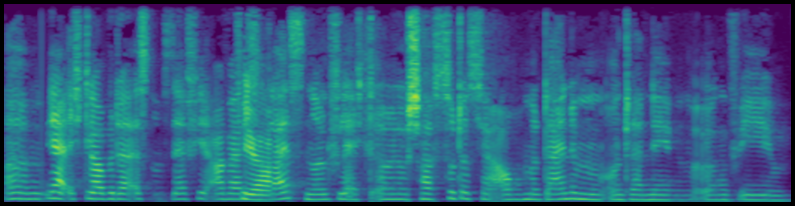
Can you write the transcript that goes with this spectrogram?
Ähm, ja, ich glaube, da ist noch sehr viel Arbeit Ja. zu leisten und vielleicht äh, schaffst du das ja auch mit deinem Unternehmen irgendwie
